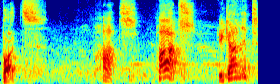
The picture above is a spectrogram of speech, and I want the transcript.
Potts. Potts. Potts. You got it?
